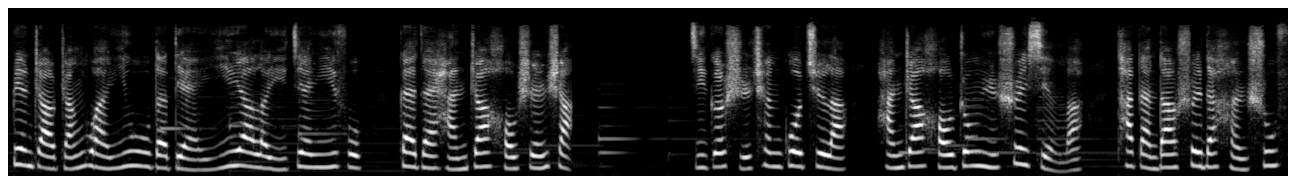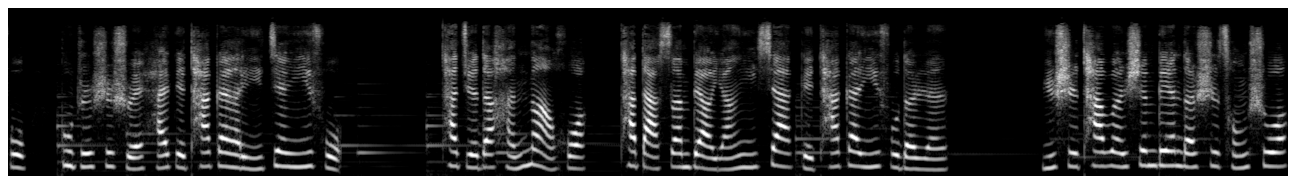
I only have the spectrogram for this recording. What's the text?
便找掌管衣物的典衣要了一件衣服，盖在韩昭侯身上。几个时辰过去了，韩昭侯终于睡醒了。他感到睡得很舒服，不知是谁还给他盖了一件衣服，他觉得很暖和。他打算表扬一下给他盖衣服的人，于是他问身边的侍从说：“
